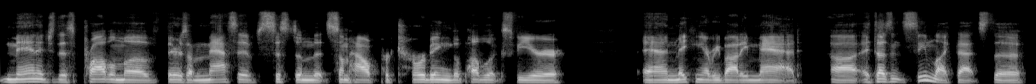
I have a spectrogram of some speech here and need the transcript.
manage this problem of there's a massive system that's somehow perturbing the public sphere and making everybody mad. Uh, it doesn't seem like that's the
